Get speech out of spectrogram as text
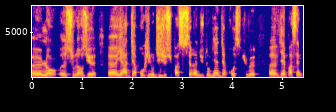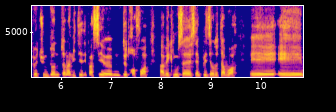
euh, l'ont euh, sous leurs yeux. Euh, il y a Diapro qui nous dit je suis pas serein du tout. Viens Diapro si tu veux, viens passer un peu, tu nous donnes ton avis. Tu es passé deux trois fois avec nous, c'est un plaisir de t'avoir et, et,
